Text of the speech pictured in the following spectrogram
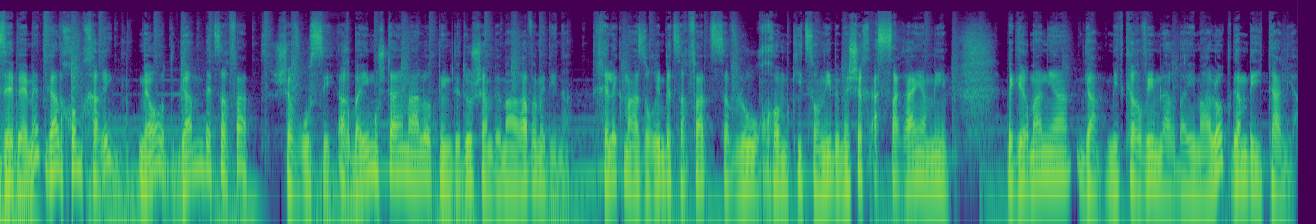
זה באמת גל חום חריג, מאוד, גם בצרפת שברו שיא. 42 מעלות נמדדו שם במערב המדינה. חלק מהאזורים בצרפת סבלו חום קיצוני במשך עשרה ימים. בגרמניה גם מתקרבים ל-40 מעלות, גם באיטליה.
